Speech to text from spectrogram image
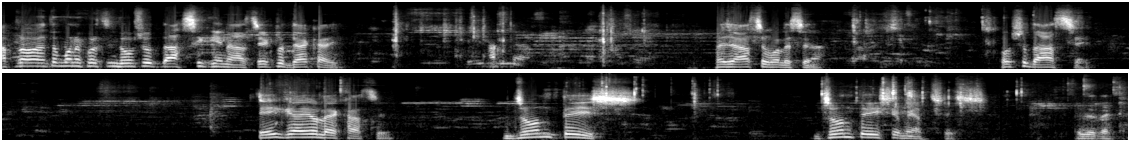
আপনারা হয়তো মনে করছেন ওষুধ আছে কি না আছে একটু দেখাই। যে আছে বলেছেন। ওষুধ আছে। এই গায়েও লেখা আছে। জুন তেইশ। জুন তেইশে মেয়াদ শেষ। এই যে দেখা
